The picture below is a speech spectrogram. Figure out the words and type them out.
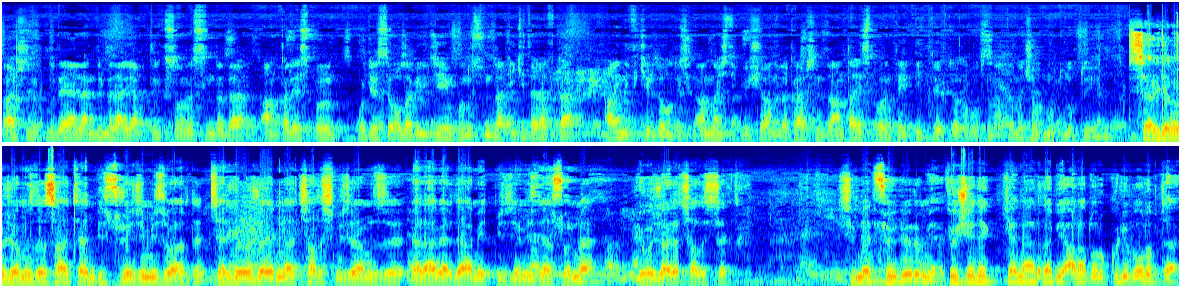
karşılıklı değerlendirmeler yaptık. Sonrasında da Antalya Spor'un hocası olabileceğim konusunda iki tarafta aynı fikirde olduğu için anlaştık ve şu anda da karşınızda Antalya Spor'un teknik direktörü olarak oturmaktan da çok mutluluk duyuyorum. Sergen hocamızda zaten bir sürecimiz vardı. Sergen hocayla çalışmayacağımızı, beraber devam etmeyeceğimizden sonra bir hocayla çalışacaktık. Şimdi hep söylüyorum ya, köşede kenarda bir Anadolu kulübü olup da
